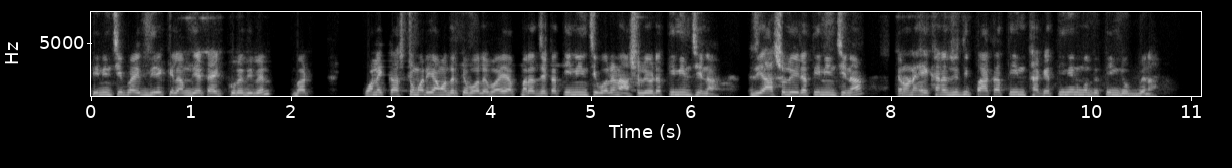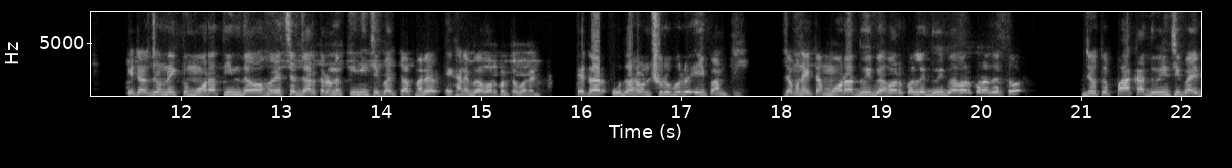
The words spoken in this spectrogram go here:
তিন ইঞ্চি পাইপ দিয়ে কেলাম দিয়ে টাইট করে দিবেন। বাট অনেক কাস্টমারই আমাদেরকে বলে, ভাই, আপনারা যেটা তিন ইঞ্চি বলেন, আসলে ওটা তিন ইঞ্চি না। যে আসলে এটা তিন ইঞ্চি না। কেননা এখানে যদি পাকা তিন থাকে তিনের মধ্যে তিন ঢুকবে না। এটার জন্য একটু মরা তিন দেওয়া হয়েছে, যার কারণে তিন ইঞ্চি পাইপটা আপনারা এখানে ব্যবহার করতে পারেন। এটার উদাহরণ শুরু হলো এই পাম্পটি। যেমন এটা মরা দুই ব্যবহার করলে দুই ব্যবহার করা যেত। যেহেতু পাকা দুই ইঞ্চি পাইপ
